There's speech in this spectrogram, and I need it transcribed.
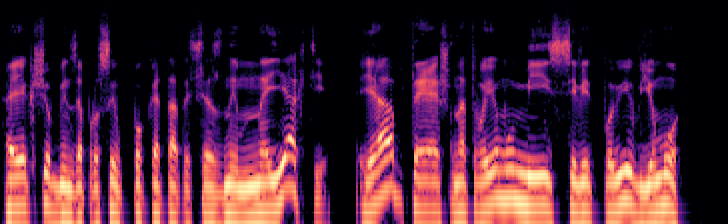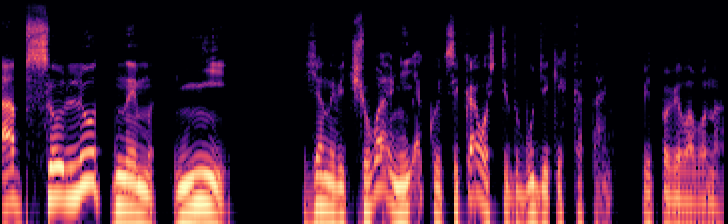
А якщо б він запросив покататися з ним на яхті, я б теж на твоєму місці відповів йому абсолютним ні. Я не відчуваю ніякої цікавості до будь-яких катань, відповіла вона.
